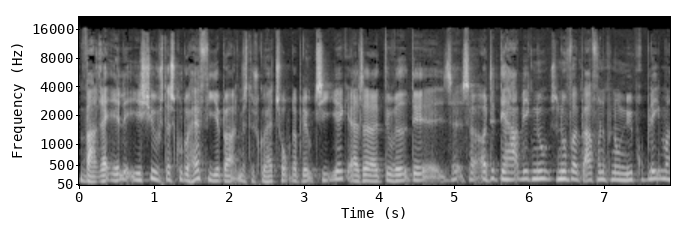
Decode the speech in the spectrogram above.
var reelle issues. Der skulle du have fire børn, hvis du skulle have to, der blev 10. Ikke? Altså, du ved, det, så, så, og det, det har vi ikke nu, så nu får vi bare fundet på nogle nye problemer,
